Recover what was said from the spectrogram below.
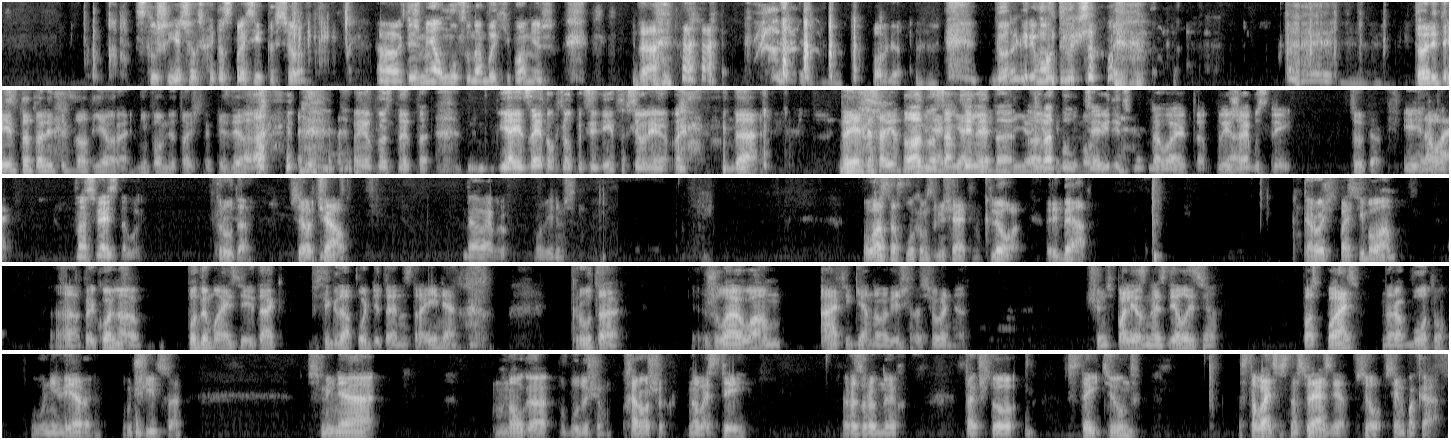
Слушай, я что хотел спросить-то все. А, ты же менял муфту на бэхе, помнишь? Да. Помню. Дорого ремонт вышел? То ли 300, то ли 500 евро. Не помню точно, пиздец. Ну, я просто это... Я из-за этого хотел подсоединиться все время. Да. Но я тебе советую. Ладно, на самом деле это... Рад был тебя видеть. Давай это, приезжай быстрее. Супер. Давай. На связи с тобой. Круто. Все, чао. Давай, бро. Увидимся. У вас со слухом замечательно. Клево. Ребят, короче, спасибо вам. А, прикольно поднимаете и так всегда поднятое настроение. Круто. Желаю вам офигенного вечера сегодня. Что-нибудь полезное сделайте. Поспать, на работу, в универы, учиться. С меня много в будущем хороших новостей, разрывных. Так что stay tuned, оставайтесь на связи. Все, всем пока.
